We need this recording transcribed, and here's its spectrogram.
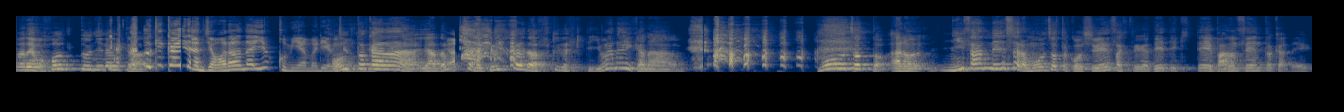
あでも本当になんか歌、舞伎階段じゃ笑わないよ、小宮山リオちゃんは。本当かな？いや、どっかで空気階段好きですって言わないかな。もうちょっと、あの、2、3年したらもうちょっとこう主演作が出てきて、番宣とかで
